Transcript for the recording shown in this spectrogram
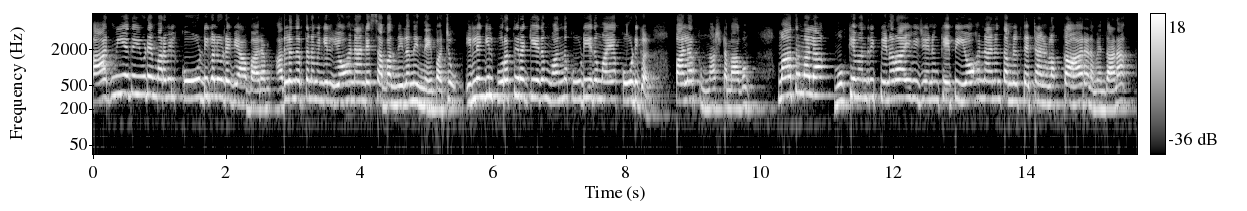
ആത്മീയതയുടെ മറവിൽ കോടികളുടെ വ്യാപാരം. അതിൽ നിർത്തണമെങ്കിൽ യോഹനാന്റെ സഭ നിലനിന്നേ പറ്റൂ. ഇല്ലെങ്കിൽ പുറത്തിറക്കിയതും വന്നു കൂടിയതുമായ കോടികൾ പലർക്കും നഷ്ടമാകും. മാത്രമല്ല മുഖ്യമന്ത്രി പിണറായി വിജയനും കെ പി യോഹന്നാനും തമ്മിൽ തെറ്റാനുള്ള കാരണം എന്താണ്?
